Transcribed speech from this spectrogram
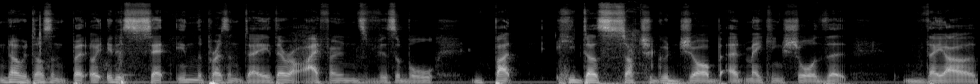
No, it doesn't. But it is set in the present day. There are iPhones visible, but he does such a good job at making sure that they are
